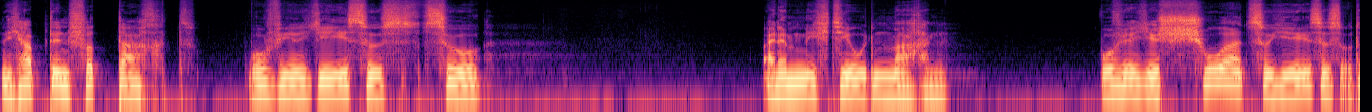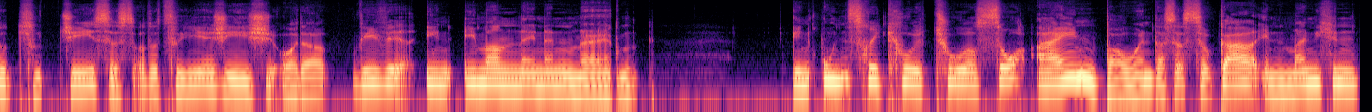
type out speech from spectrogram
Und ich habe den Verdacht, wo wir Jesus zu einem Nichtjuden machen, wo wir Jeshua zu Jesus oder zu Jesus oder zu Jeschisch oder wie wir ihn immer nennen mögen, in unsere Kultur so einbauen, dass er sogar in manchen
